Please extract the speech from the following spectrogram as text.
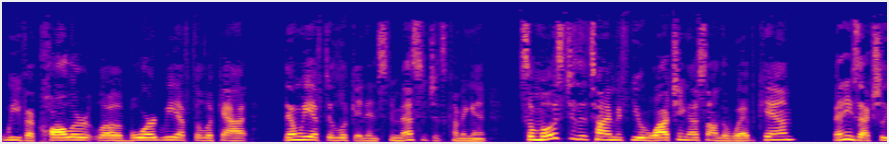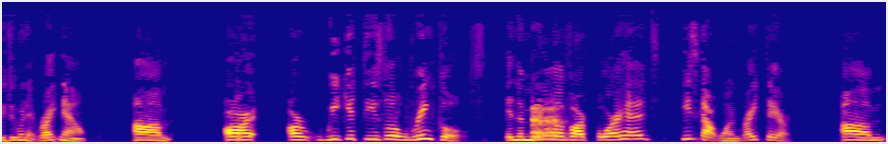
we have a caller uh, board we have to look at. Then we have to look at instant messages coming in. So most of the time, if you're watching us on the webcam, Benny's actually doing it right now. Um, are are we get these little wrinkles in the middle of our foreheads? He's got one right there. Um,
